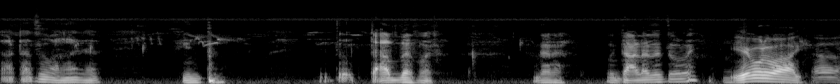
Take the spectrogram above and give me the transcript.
কাটা তো ভাঙা যায় কিন্তু তো টাফ ব্যাপার। দাঁড়া ওই দাঁড়াতে তো ভাই এ বড় ভাই। হ্যাঁ।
